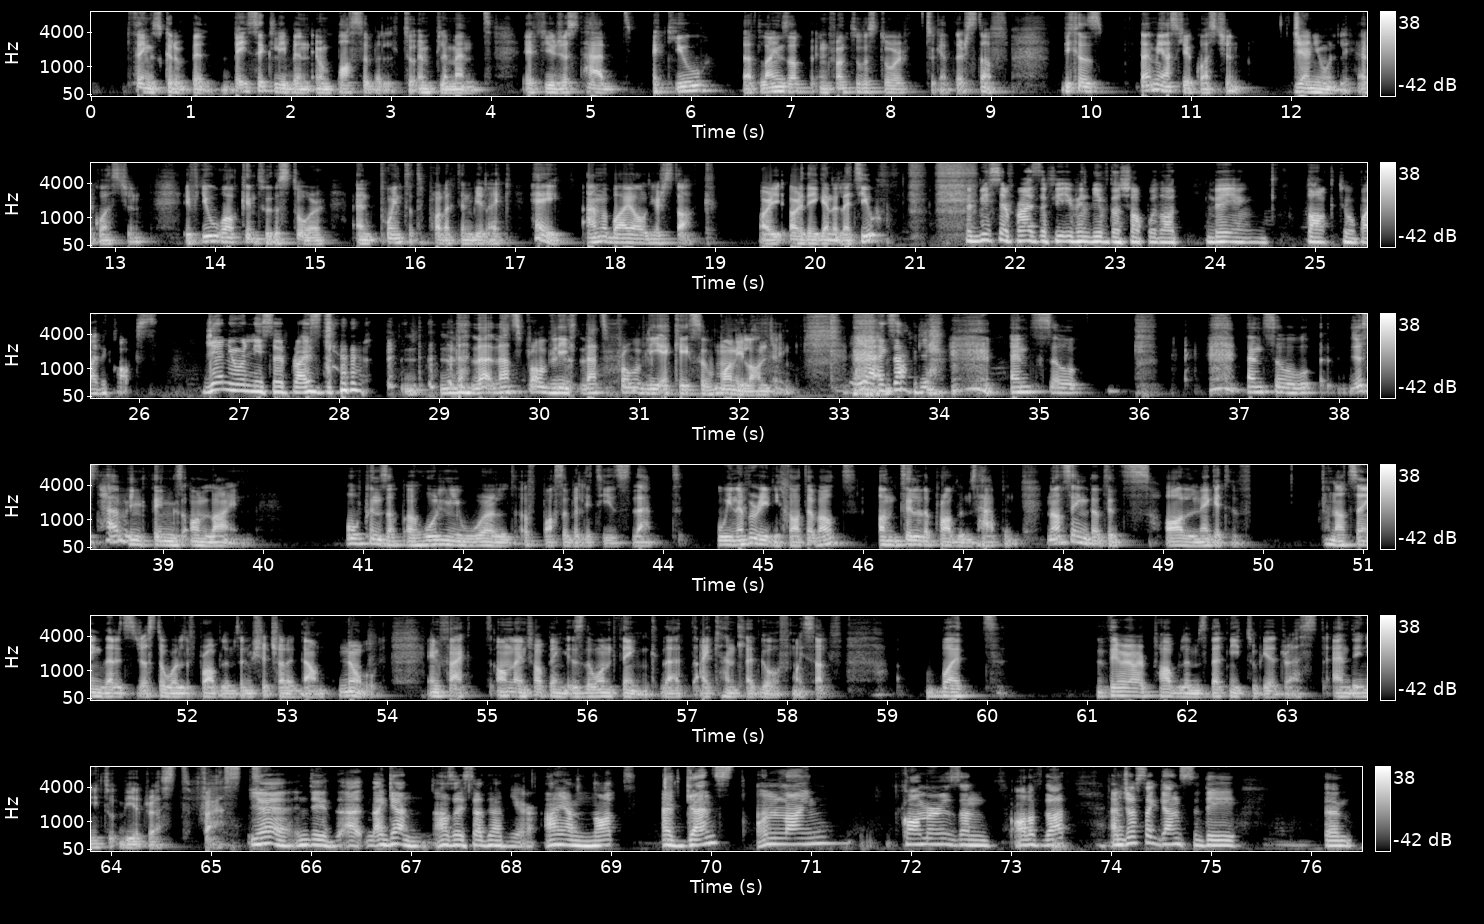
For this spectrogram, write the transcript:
things could have been basically been impossible to implement if you just had a queue that lines up in front of a store to get their stuff. Because let me ask you a question, genuinely a question. If you walk into the store and point at the product and be like, "Hey, I'm gonna buy all your stock," are are they gonna let you? I'd be surprised if you even leave the shop without being talked to by the cops. Genuinely surprised. that, that, that's probably that's probably a case of money laundering. yeah, exactly. and so and so just having things online opens up a whole new world of possibilities that we never really thought about until the problems happened. Not saying that it's all negative, not saying that it's just a world of problems and we should shut it down. No. In fact, online shopping is the one thing that I can't let go of myself. But there are problems that need to be addressed and they need to be addressed fast. Yeah, indeed. Uh, again, as I said earlier, I am not against online commerce and all of that. I'm just against the um,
